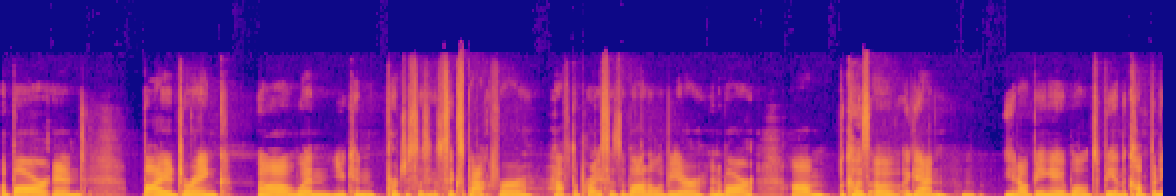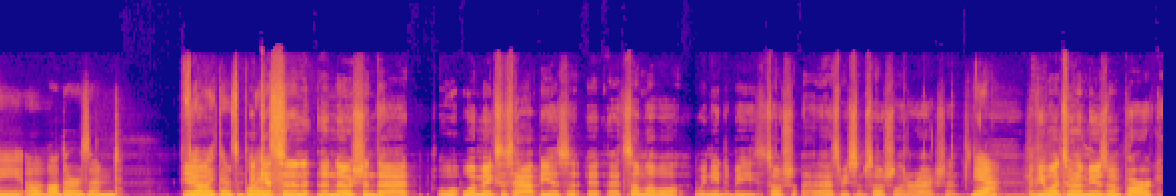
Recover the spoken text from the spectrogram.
a bar and buy a drink uh, when you can purchase a six pack for half the price as a bottle of beer in a bar? Um, because of again, you know, being able to be in the company of others and feel like there's a place. It gets to the, the notion that w- what makes us happy is uh, at some level we need to be social. It has to be some social interaction. yeah, If you went to an amusement park,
